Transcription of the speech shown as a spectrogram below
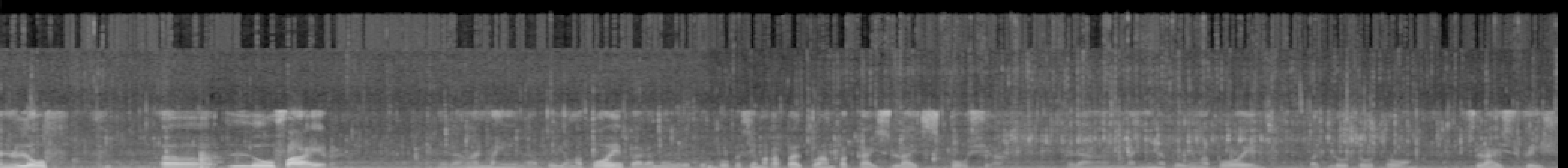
And low uh, low fire. Kailangan mahina po yung apoy para maluto po kasi makapal po ang pagka-slice po siya. Kailangan mahina po yung apoy pagluto tong sliced fish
